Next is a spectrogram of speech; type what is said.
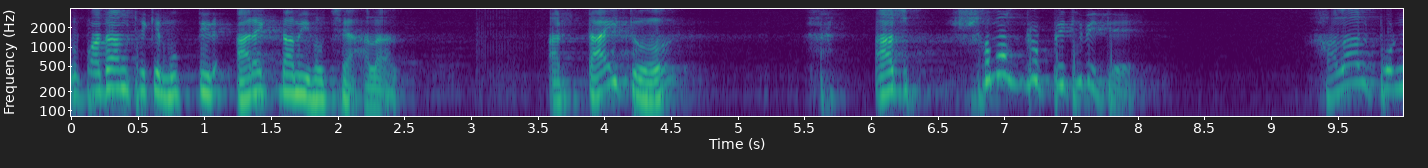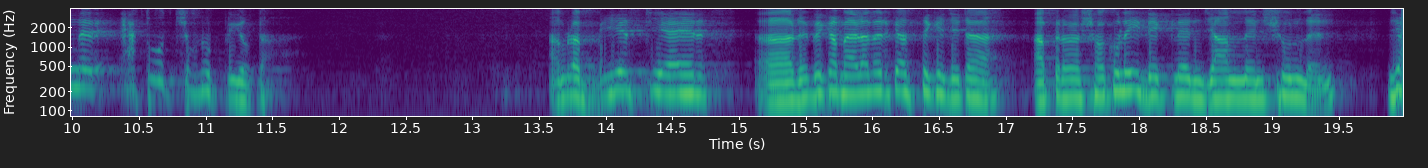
উপাদান থেকে মুক্তির আরেক নামই হচ্ছে হালাল। আর তাই তো আজ সমগ্র পৃথিবীতে হালাল পণ্যের এত জনপ্রিয়তা। আমরা বিএসটিআই এর রেবেকা ম্যাডামের কাছ থেকে যেটা আপনারা সকলেই দেখলেন, জানলেন, শুনলেন যে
